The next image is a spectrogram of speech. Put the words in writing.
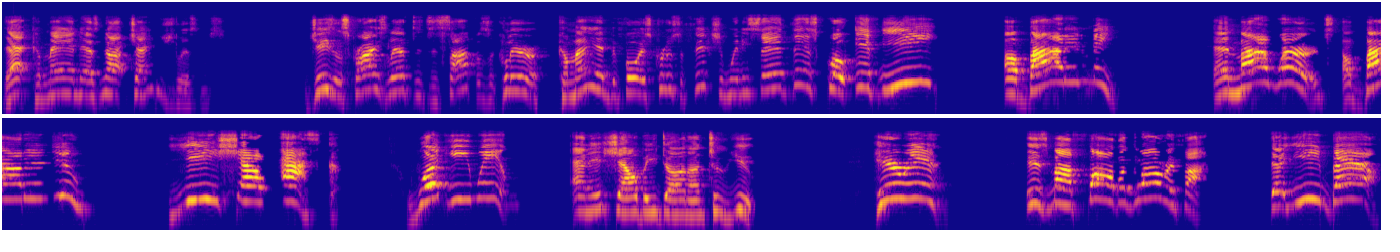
That command has not changed, listeners. Jesus Christ left his disciples a clear command before his crucifixion when he said this quote, If ye abide in me, and my words abide in you, ye shall ask what ye will, and it shall be done unto you. Herein is my Father glorified, that ye bear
